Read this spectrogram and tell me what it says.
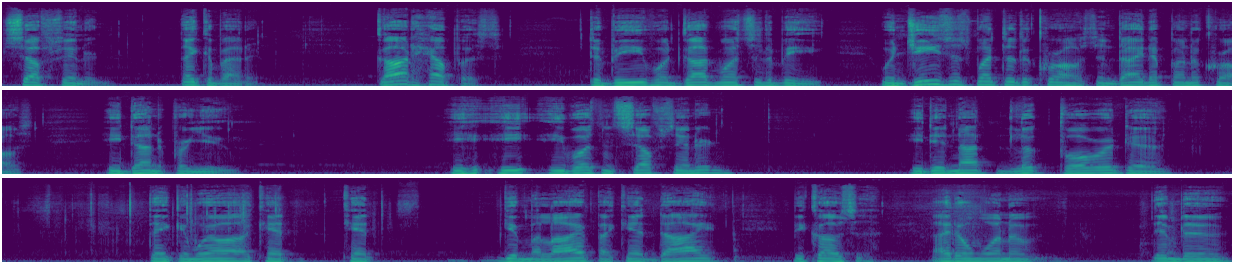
self centered? Think about it. God help us to be what God wants us to be. When Jesus went to the cross and died up on the cross, he done it for you. He, he, he wasn't self centered. He did not look forward to thinking, well, I can't, can't give my life, I can't die because I don't want them to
